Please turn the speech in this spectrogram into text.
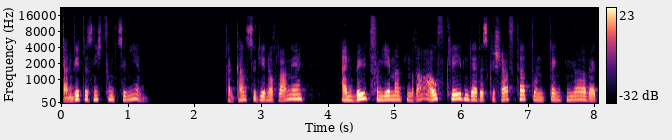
dann wird das nicht funktionieren dann kannst du dir noch lange ein Bild von jemandem aufkleben, der das geschafft hat und denken, ja, wäre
